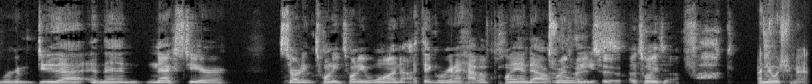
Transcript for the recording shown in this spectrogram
we're gonna do that, and then next year, starting 2021, I think we're gonna have a planned out release. Oh, 22. Fuck. I knew what you meant.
